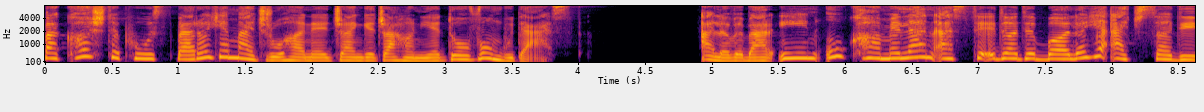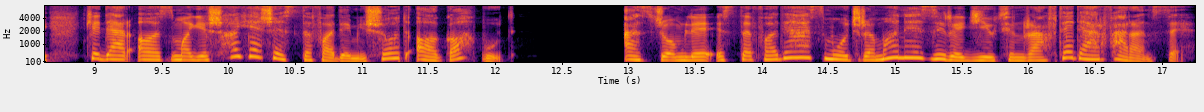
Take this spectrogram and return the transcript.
و کاشت پوست برای مجروحان جنگ جهانی دوم بوده است. علاوه بر این او کاملا از تعداد بالای اجسادی که در آزمایشهایش استفاده می‌شد آگاه بود. از جمله استفاده از مجرمان زیر گیوتین رفته در فرانسه.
